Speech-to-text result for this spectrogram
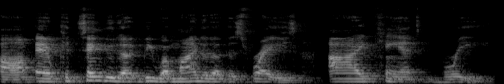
um, and continue to be reminded of this phrase, I can't breathe.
